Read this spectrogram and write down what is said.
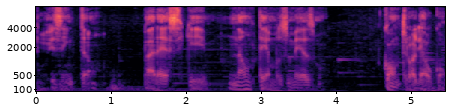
Pois então, parece que não temos mesmo controle algum.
